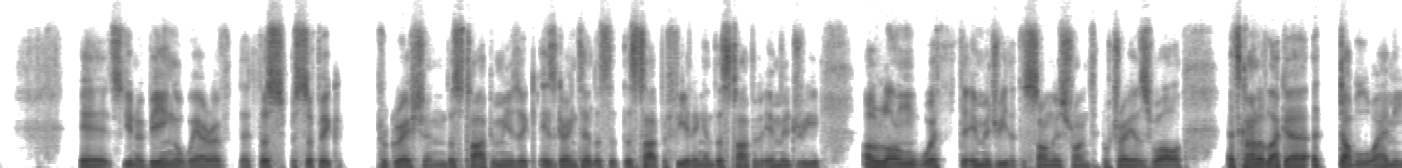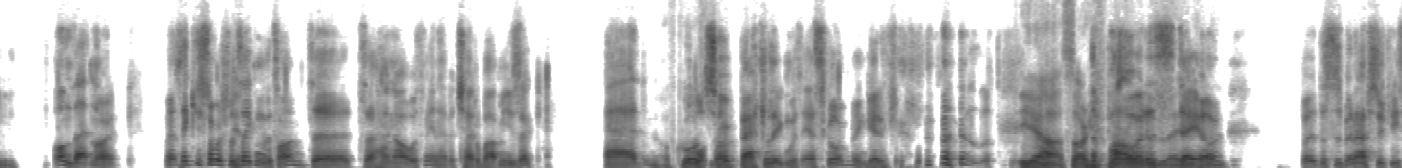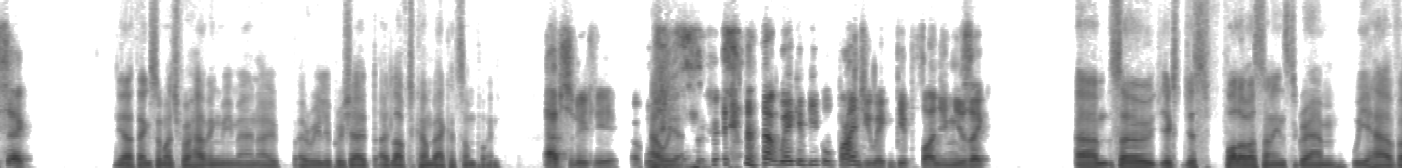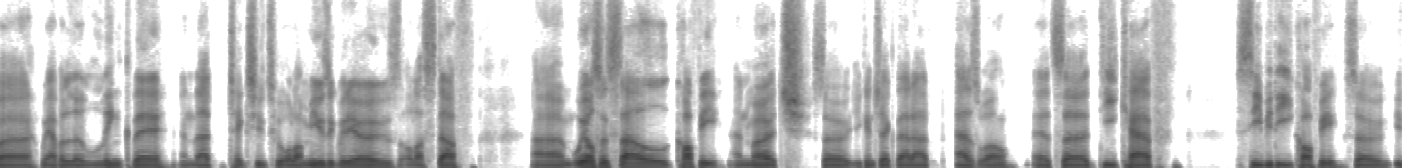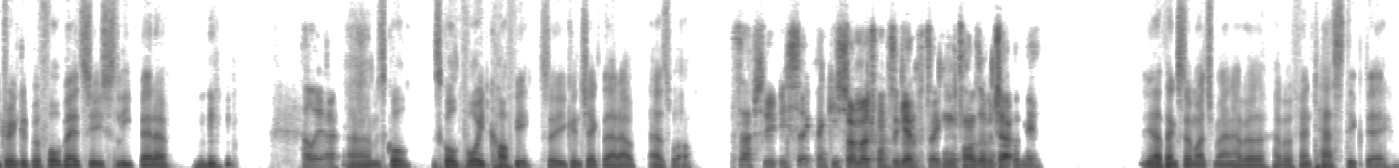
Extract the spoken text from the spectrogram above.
is, you know, being aware of that this specific progression, this type of music is going to elicit this type of feeling and this type of imagery, along with the imagery that the song is trying to portray as well. It's kind of like a, a double whammy. On that note, man, thank you so much for yeah. taking the time to to hang out with me and have a chat about music. And of course. also man. battling with Eskom and getting yeah sorry the power to stay home. but this has been absolutely sick. Yeah thanks so much for having me man. I i really appreciate it. I'd love to come back at some point. Absolutely. Hell yeah. Where can people find you? Where can people find your music um so just follow us on instagram we have uh we have a little link there and that takes you to all our music videos all our stuff um, we also sell coffee and merch, so you can check that out as well. It's a decaf CBD coffee, so you drink it before bed so you sleep better. Hell yeah! Um, it's called it's called Void Coffee, so you can check that out as well. It's absolutely sick. Thank you so much once again for taking the time to have a chat with me. Yeah, thanks so much, man. Have a have a fantastic day.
